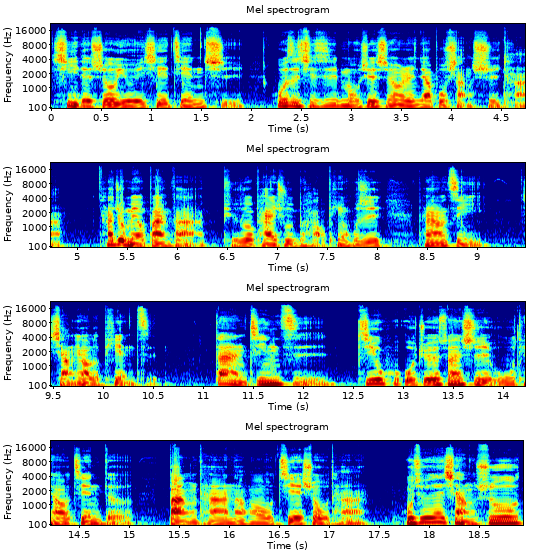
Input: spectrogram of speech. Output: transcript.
戏的时候有一些坚持，或是其实某些时候人家不赏识他，他就没有办法，比如说拍出一部好片，或是拍到自己想要的片子。但金子几乎我觉得算是无条件的帮他，然后接受他。我就在想说，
